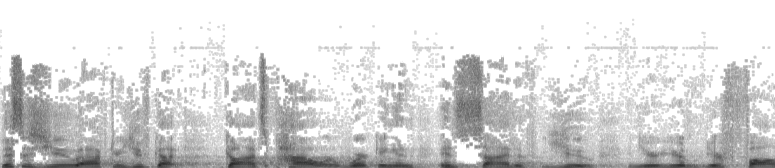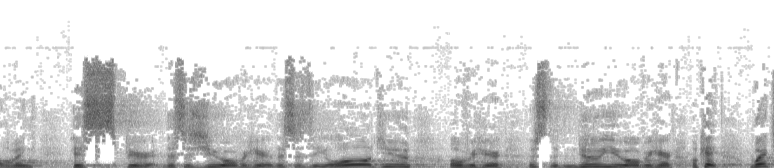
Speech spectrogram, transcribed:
This is you after you've got God's power working in, inside of you. And you're, you're, you're following His Spirit. This is you over here. This is the old you over here. This is the new you over here. Okay, which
